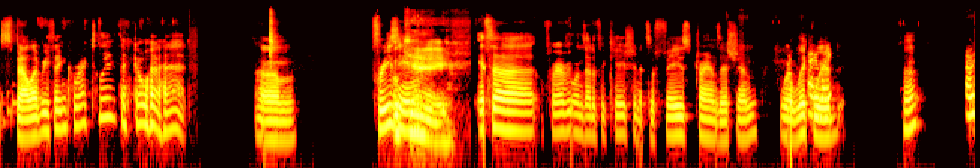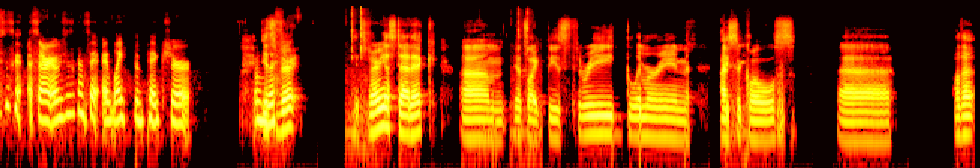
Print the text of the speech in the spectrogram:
spell everything correctly, then go ahead. Um, freezing. Okay. It's a for everyone's edification. It's a phase transition where liquid. Huh? I was just gonna, sorry. I was just gonna say I like the picture. It's this. very, it's very aesthetic. Um, it's like these three glimmering icicles. Uh, although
